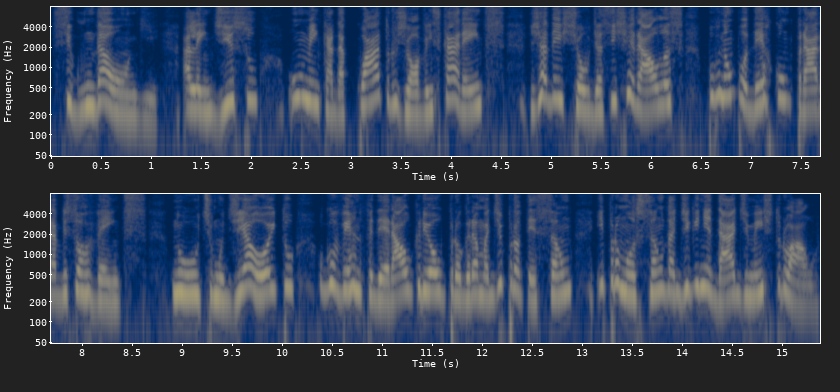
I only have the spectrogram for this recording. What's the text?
segundo a ONG. Além disso, uma em cada quatro jovens carentes já deixou de assistir aulas por não poder comprar absorventes. No último dia 8, o governo federal criou o Programa de Proteção e Promoção da Dignidade Menstrual.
